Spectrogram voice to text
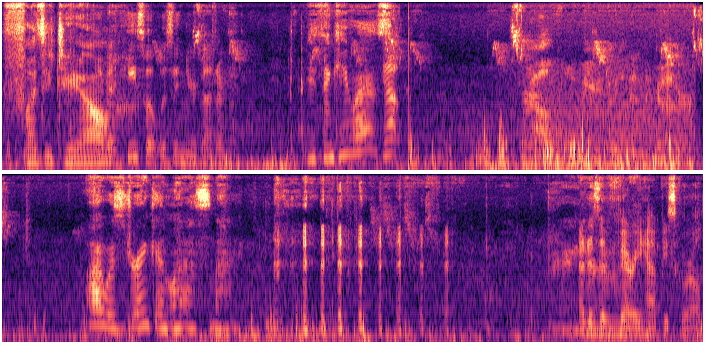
Fuzzy I tail. bet he's what was in your gutter. You think he was? Yep. Ralph, what were you doing in the gutter? I was drinking last night. That is a very happy squirrel.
